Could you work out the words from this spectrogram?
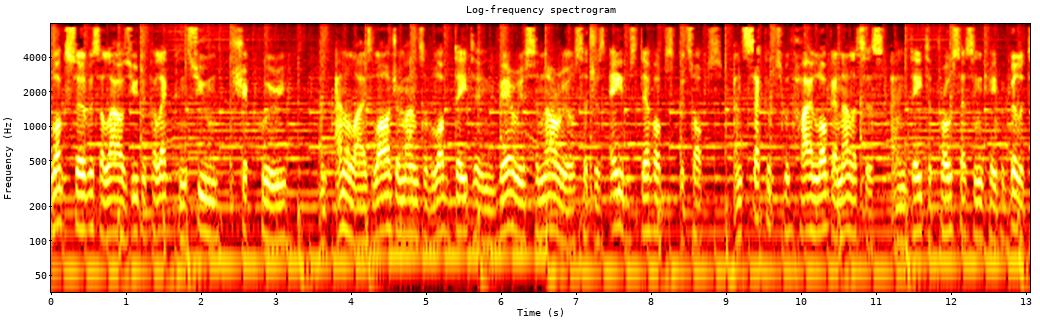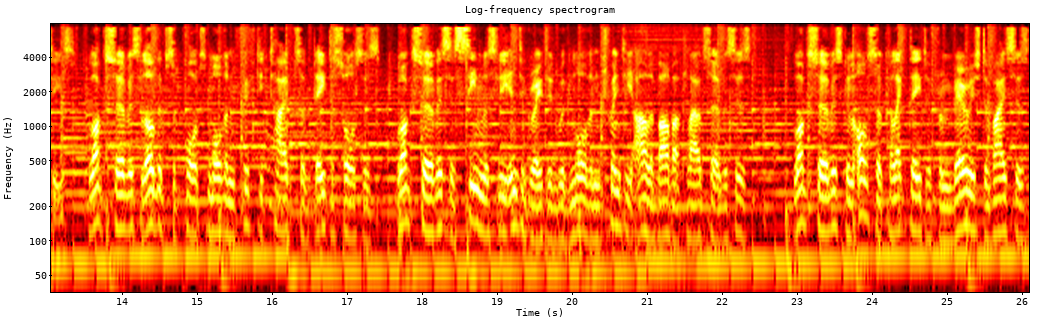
Log Service allows you to collect, consume, ship query, and analyze large amounts of log data in various scenarios such as AIOps, DevOps, BizOps, and SecOps with high log analysis and data processing capabilities. Log Service Logtail supports more than 50 types of data sources. Log Service is seamlessly integrated with more than 20 Alibaba cloud services. Log Service can also collect data from various devices,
